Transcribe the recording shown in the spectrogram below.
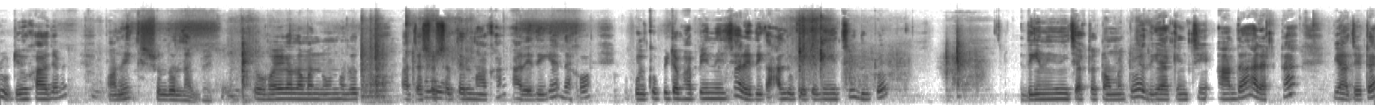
রুটিও খাওয়া যাবে। অনেক সুন্দর লাগবে। তো হয়ে গেল আমার নুন, হলুদ কাঁচা সর্ষের তেল মাখা। আর এদিকে দেখো ফুলকপিটা ভাপিয়ে নিয়েছি আর এদিকে আলু কেটে নিয়েছি দুটো। এদিকে নিয়ে নিয়েছি একটা টমেটো, এদিকে এক ইঞ্চি আদা আর একটা পেঁয়াজ। এটা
